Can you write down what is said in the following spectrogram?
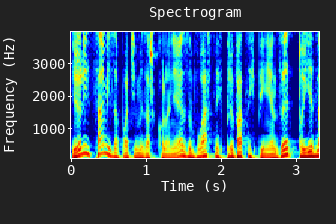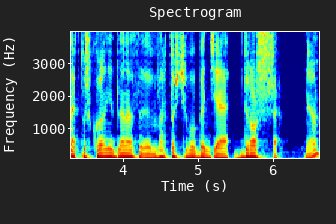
Jeżeli sami zapłacimy za szkolenie z własnych prywatnych pieniędzy, to jednak to szkolenie dla nas wartościowo będzie droższe. Nie?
